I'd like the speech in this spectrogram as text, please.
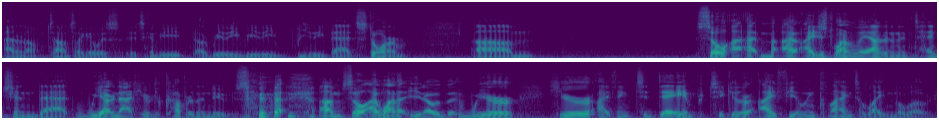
I don't know. Sounds like it was. It's going to be a really, really, really bad storm. Um, so I, I, I just want to lay out an intention that we are not here to cover the news. um, so I want to, you know, the, we're here. I think today in particular, I feel inclined to lighten the load.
